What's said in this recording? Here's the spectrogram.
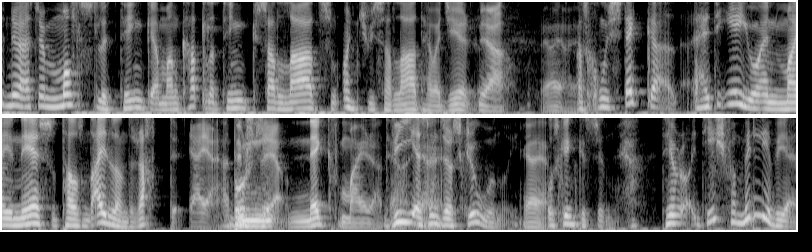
är nu att det är målsligt ting, att man kallar ting salat som inte vi salat här ger. Ja ja, ja. Alltså kommer stäcka hade är ju en majonnäs och Thousand island ratter. Ja ja, borste ja. Neck för mig rat. Vi är inte skruva nu. Ja, ja. Och skinkestril. Ja. Det är det är familj vi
